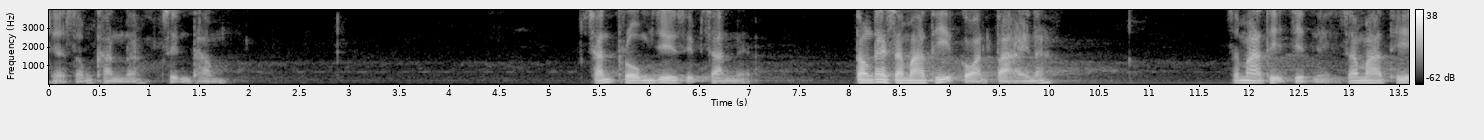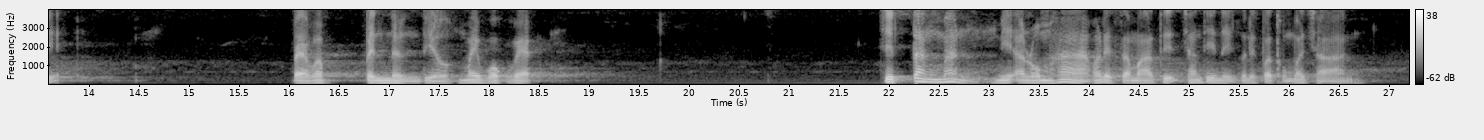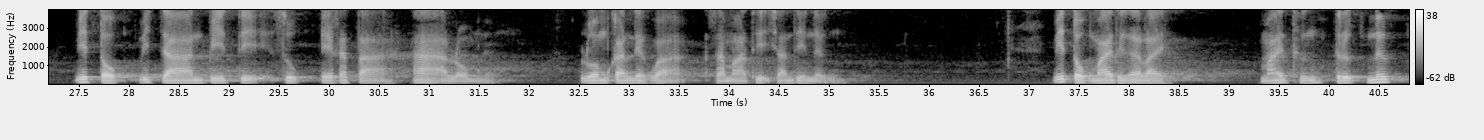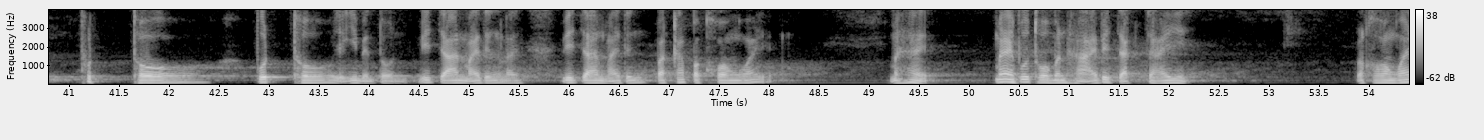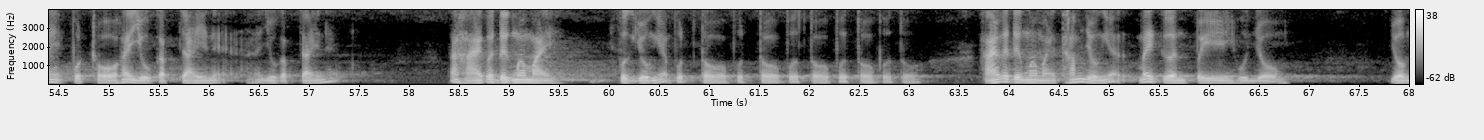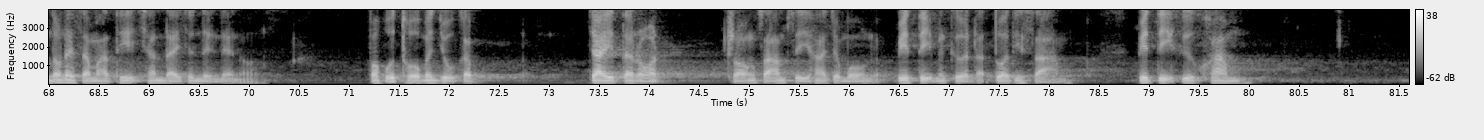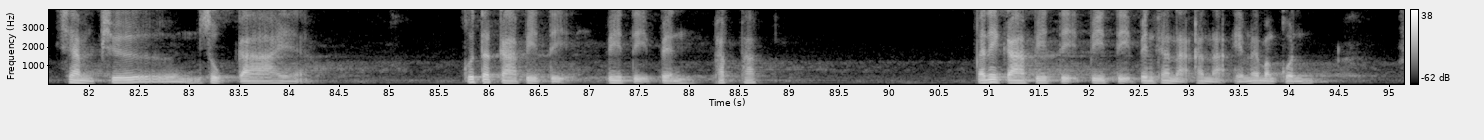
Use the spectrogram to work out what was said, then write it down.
เนี่ยสำคัญนะศีลธรรม ชั้นพรมยี่สิบชั้นเนี่ย ต้องได้สมาธิก่อนตายนะ สมาธิจิตนี่สมาธิ แปลว่าเป็นหนึ่งเดียวไม่วอกแวก จิตตั้งมั่น มีอารมณ์ห้าเขาเรียกสมาธิชั้นที่หนึ่งเขาเรียกปฐมฌานวิตก วิจารปีติสุข เอกตาห้าอารมณ์เนี่ยรวมกันเรียกว่าสมาธิชั้นที่หนึ่ง วิตกหมายถึงอะไร หมายถึงตรึกนึก พุทโธ พุทโธ อย่างนี้เป็นต้น วิจารหมายถึงอะไร วิจารหมายถึงประคับประคองไว้ ไม่ให้ไม่ให้พุทโธมันหายไปจากใจ ประคองไว้พุทโธให้อยู่กับใจเนี่ยอยู่กับใจเนี่ยถ้าหายก็ดึงมาใหม่ ฝึกอยู่เงี้ยพุทโธพุทโธพุทโธพุทโธพุทโธหายก็ดึงมาใหม่ทำอยู่เงี้ยไม่เกินปีหุ่นโยม โยมต้องได้สมาธิชั้นใดชั้นหนึ่งแน่นอน เพราะพุทโธมันอยู่กับใจตลอดสองสามสี่ห้าชั่วโมงเนี่ยปิติมันเกิดละตัวที่สามปิติคือความแช่มชื้นสุขกาย คุตกาปิติปีติเป็นพักๆกนิกาปีติปีติเป็นขณะขณะ เห็นไหมบางคน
